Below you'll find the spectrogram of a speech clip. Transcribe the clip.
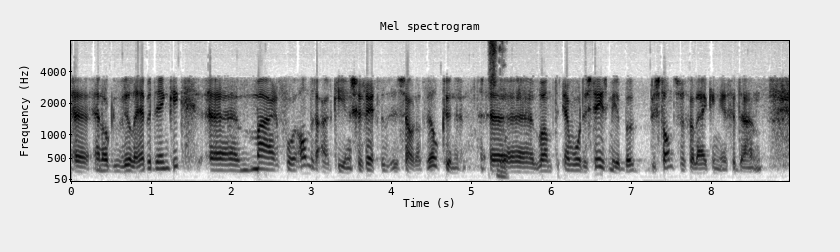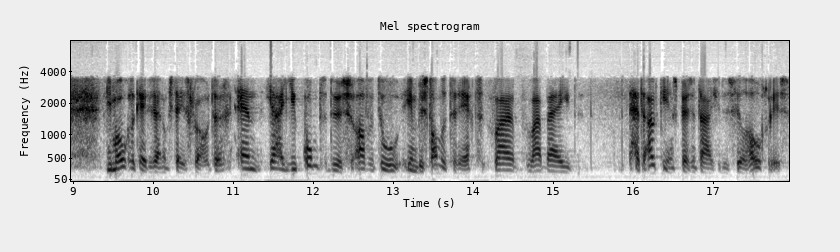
Uh, en ook willen hebben, denk ik. Uh, maar voor andere uitkeringsgerechtigden zou dat wel kunnen. Uh, want er worden steeds meer be bestandsvergelijkingen gedaan. Die mogelijkheden zijn ook steeds groter. En ja, je komt dus af en toe in bestanden terecht... Waar, waarbij het uitkeringspercentage dus veel hoger is.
